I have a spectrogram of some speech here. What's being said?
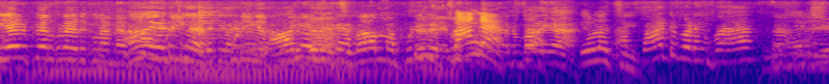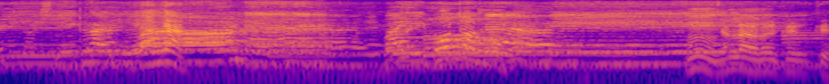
ஏழு பேர் கூட எடுக்கலாம் வாங்க. பாட்டு பாடுங்கப்பா. ம் எல்லாம் இருக்கு இருக்கு.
